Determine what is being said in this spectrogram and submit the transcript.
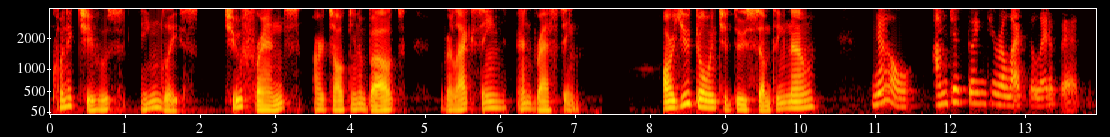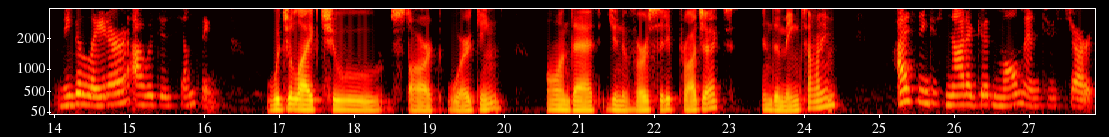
conectivos em inglês. Two friends are talking about relaxing and resting. Are you going to do something now? No, I'm just going to relax a little bit. Maybe later I will do something. Would you like to start working on that university project in the meantime? I think it's not a good moment to start.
